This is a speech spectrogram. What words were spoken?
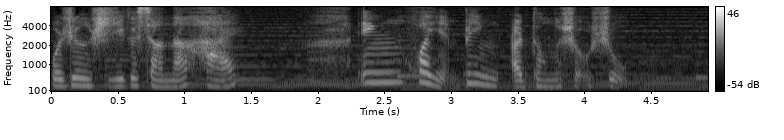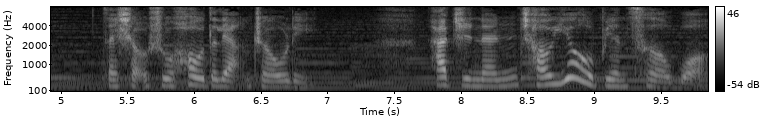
我认识一个小男孩。因患眼病而动了手术，在手术后的两周里，他只能朝右边侧卧。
